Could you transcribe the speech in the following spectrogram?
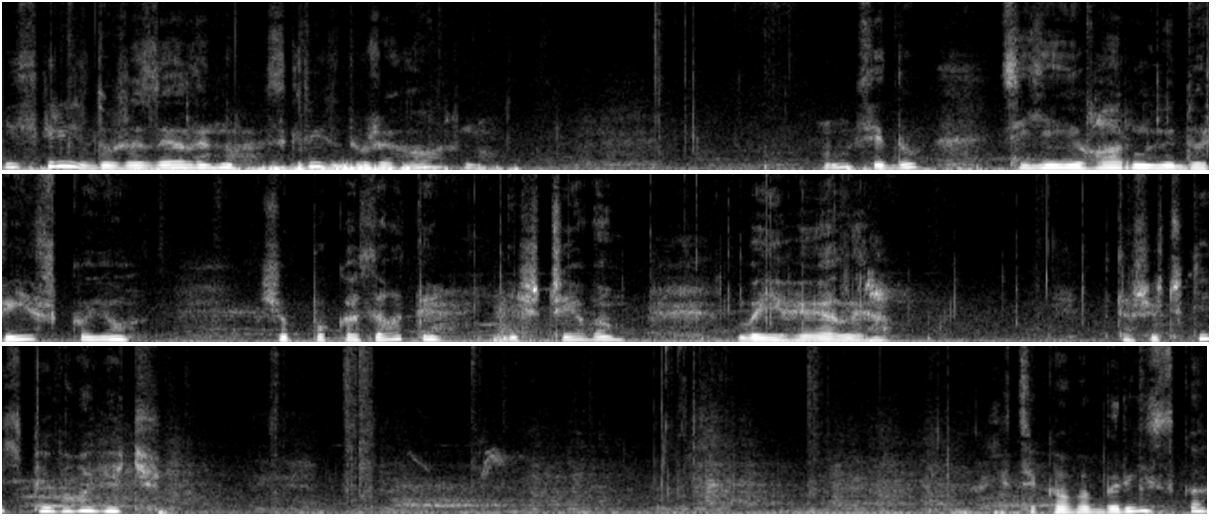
І скрізь дуже зелено, скрізь дуже гарно. Ось іду цією гарною доріжкою, щоб показати іще вам вейгели. Пташечки співають. Цікава берізка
